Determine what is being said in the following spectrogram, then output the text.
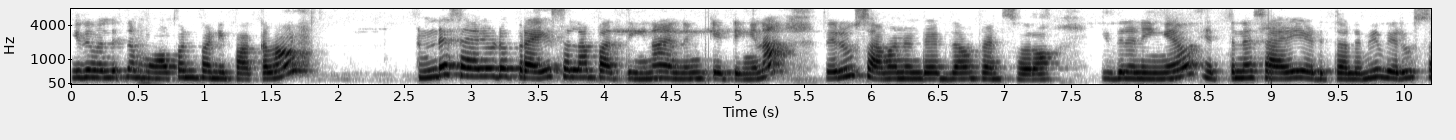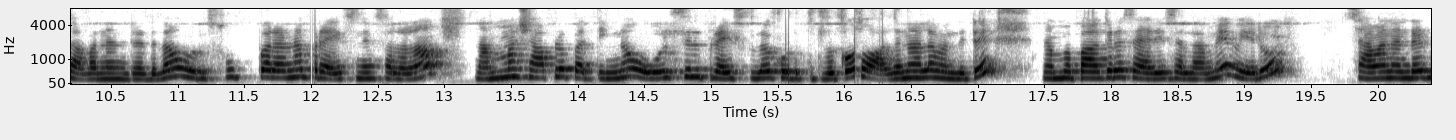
இது வந்துட்டு நம்ம ஓப்பன் பண்ணி பார்க்கலாம். இந்த சாரியோட ப்ரைஸ் எல்லாம் பார்த்தீங்கன்னா என்னன்னு கேட்டிங்கன்னா வெறும் செவன் ஹண்ட்ரட் தான் ஃப்ரெண்ட்ஸ் வரும். இதில் நீங்கள் எத்தனை சாரீ எடுத்தாலுமே வெறும் செவன் ஹண்ட்ரட் தான் ஒரு சூப்பரான ப்ரைஸ்னே சொல்லலாம். நம்ம ஷாப்பில் பார்த்தீங்கன்னா ஹோல்சேல் ப்ரைஸ்க்கு தான் கொடுத்துட்ருக்கோம் ஸோ அதனால் வந்துட்டு நம்ம பார்க்குற சாரீஸ் எல்லாமே வெறும் செவன் ஹண்ட்ரட்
